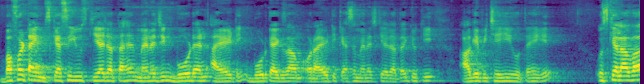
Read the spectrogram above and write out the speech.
बफर टाइम्स कैसे यूज़ किया जाता है? Managing board and IIT board का एग्ज़ाम और आईआईटी कैसे मैनेज किया जाता है? क्योंकि आगे पीछे ही होते हैं ये। उसके अलावा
